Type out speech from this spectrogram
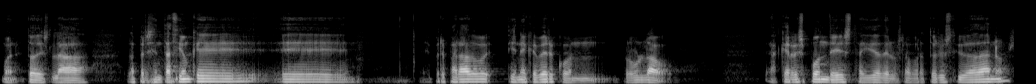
Bueno, entonces, la, presentación que eh, preparado tiene que ver con, por un lado, a qué responde esta idea de los laboratorios ciudadanos.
